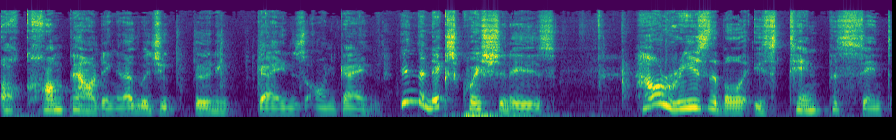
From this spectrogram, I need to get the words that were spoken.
are compounding. In other words, you're earning gains on gain. Then the next question is, how reasonable is 10%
